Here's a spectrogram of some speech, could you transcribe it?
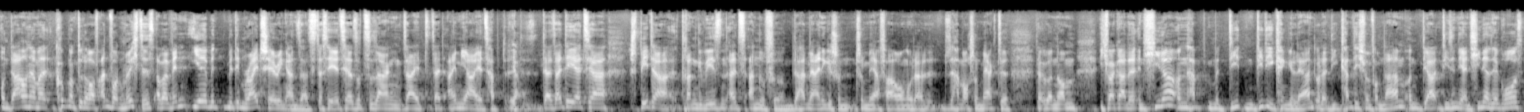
und da auch nochmal gucken, ob du darauf antworten möchtest, aber wenn ihr mit, mit dem Ride-Sharing-Ansatz, das ihr jetzt ja sozusagen seit, seit einem Jahr jetzt habt, ja. Da seid ihr jetzt ja später dran gewesen als andere Firmen. Da haben ja einige schon, schon mehr Erfahrung oder haben auch schon Märkte da übernommen. Ich war gerade in China und habe mit Didi kennengelernt oder die kannte ich schon vom Namen und ja, die sind ja in China sehr groß,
